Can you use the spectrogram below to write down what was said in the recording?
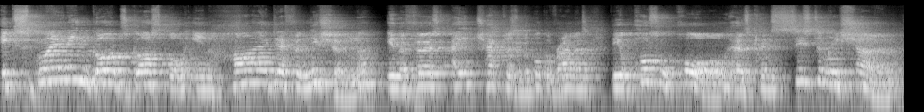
Explaining God's gospel in high definition in the first eight chapters of the book of Romans, the Apostle Paul has consistently shown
